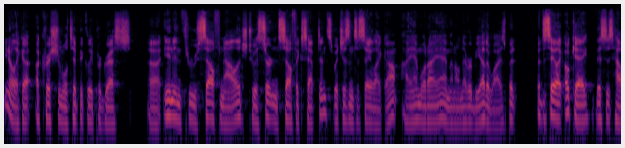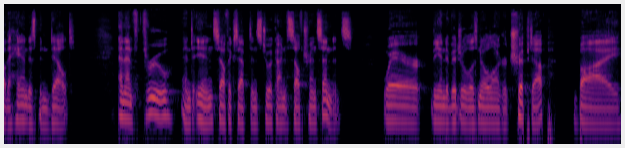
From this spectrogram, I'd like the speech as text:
you know, like a, a Christian will typically progress uh, in and through self knowledge to a certain self acceptance, which isn't to say like, oh, I am what I am and I'll never be otherwise, but but to say like, okay, this is how the hand has been dealt, and then through and in self acceptance to a kind of self transcendence, where the individual is no longer tripped up by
